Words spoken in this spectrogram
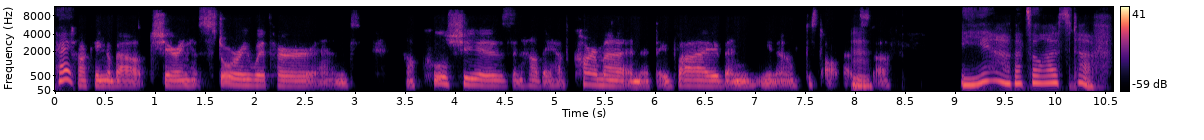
Okay. Talking about sharing his story with her and how cool she is and how they have karma and that they vibe and, you know, just all that mm. stuff. Yeah, that's a lot of stuff.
